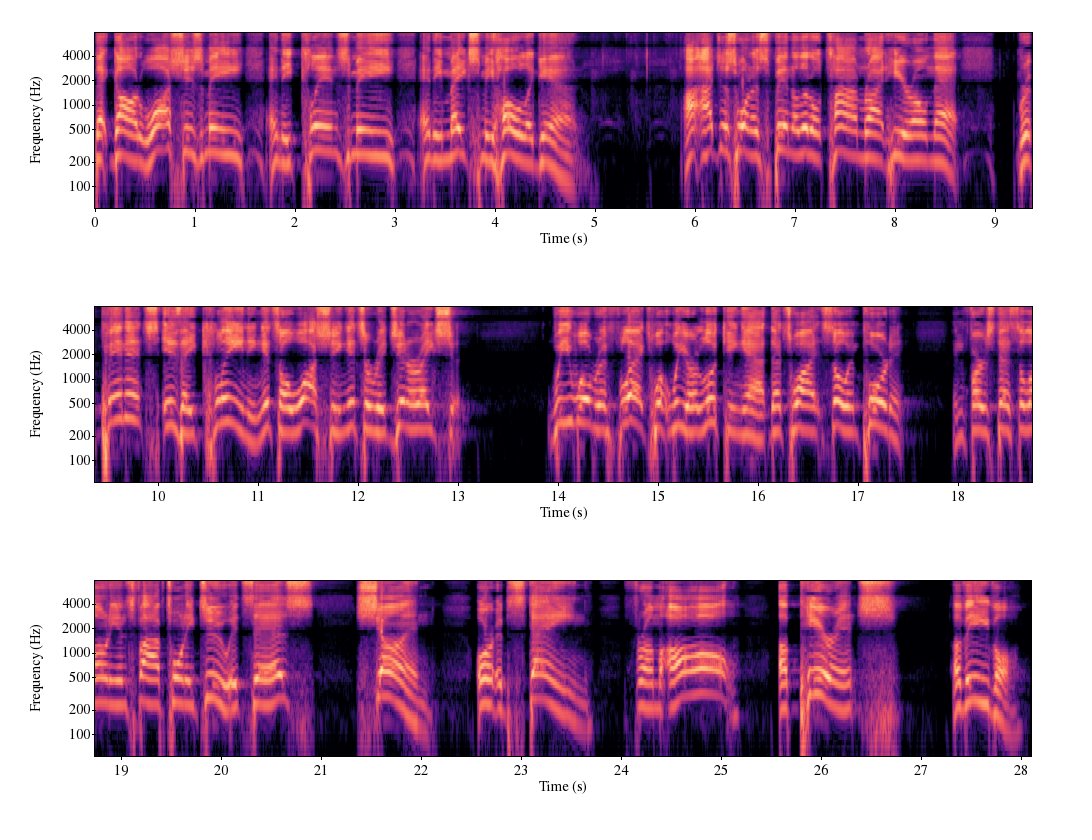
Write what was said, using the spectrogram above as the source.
that God washes me and He cleanses me and He makes me whole again. I, I just want to spend a little time right here on that. Repentance is a cleaning, it's a washing, it's a regeneration. We will reflect what we are looking at. That's why it's so important. In 1 Thessalonians 5:22 it says, "Shun or abstain from all appearance of evil."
